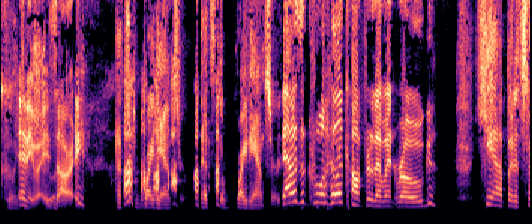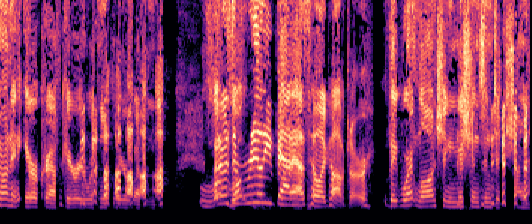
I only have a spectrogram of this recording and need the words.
good. Anyway, sorry. that's the right answer. That's the right answer. That was a cool helicopter that went rogue. Yeah, but it's not an aircraft carrier with nuclear weapons. But it was a really badass helicopter. they weren't launching missions into China.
